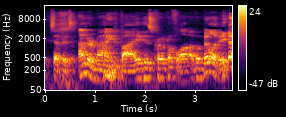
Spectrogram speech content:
except it's undermined by his critical flaw of ability.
